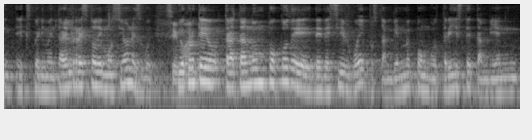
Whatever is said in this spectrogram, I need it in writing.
experimen- experimentar el resto de emociones, güey. Sí, Yo man. creo que tratando un poco de, de decir, güey, pues también me pongo triste, también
